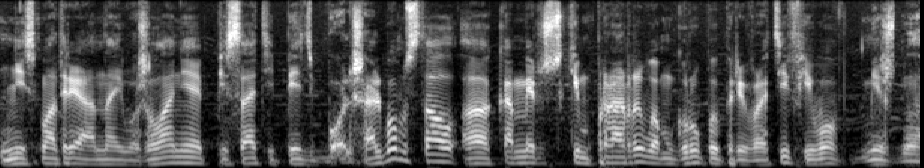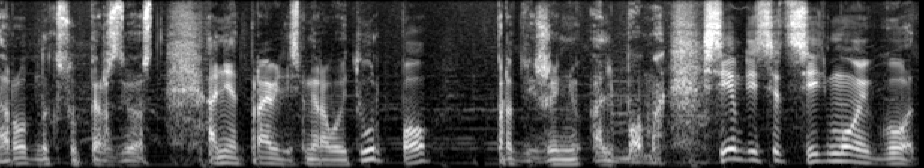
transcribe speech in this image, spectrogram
несмотря на его желание писать и петь больше. Альбом стал э, коммерческим прорывом группы, превратив его в международных суперзвезд. Они отправились в мировой тур по продвижению альбома. 77 год.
